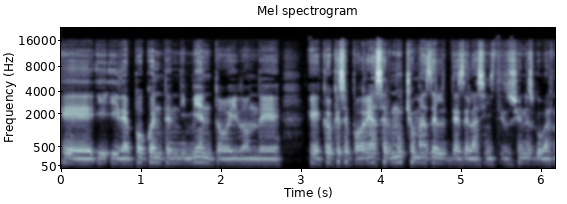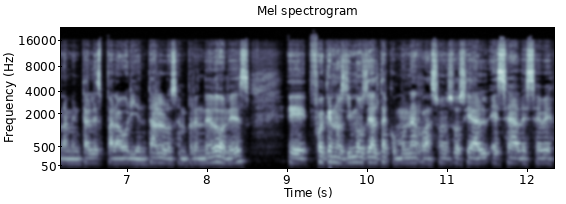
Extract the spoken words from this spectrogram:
y, de poco entendimiento y donde eh, creo que se podría hacer mucho más desde las instituciones gubernamentales para orientar a los emprendedores, eh, fue que nos dimos de alta como una razón social SADCB.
